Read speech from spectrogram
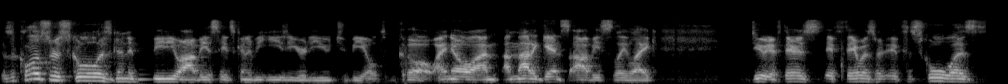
because the closer a school is going to be to you, obviously it's going to be easier to you to be able to go. I know I'm I'm not against obviously like, dude, if there's if there was if the school was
